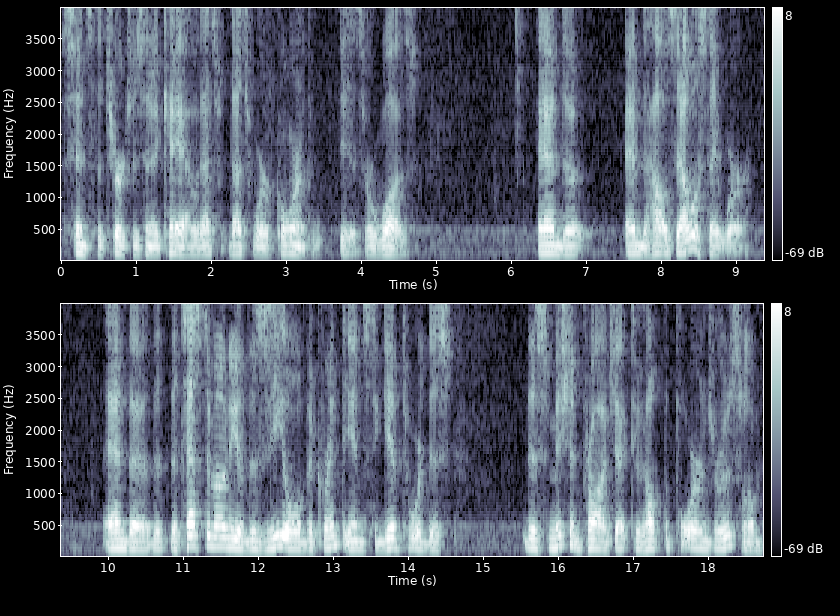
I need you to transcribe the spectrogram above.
since the churches in Achaia. That's that's where Corinth is or was. And uh, and how zealous they were, and the, the, the testimony of the zeal of the Corinthians to give toward this this mission project to help the poor in Jerusalem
